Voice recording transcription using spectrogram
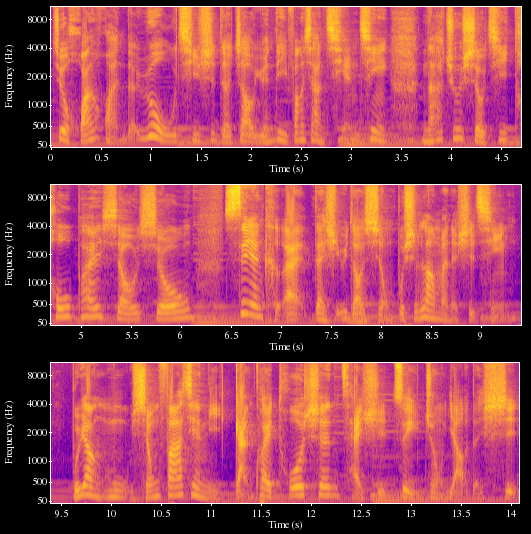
就缓缓的、若无其事的照原地方向前进，拿出手机偷拍小熊。虽然可爱，但是遇到熊不是浪漫的事情，不让母熊发现你，赶快脱身才是最重要的事。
